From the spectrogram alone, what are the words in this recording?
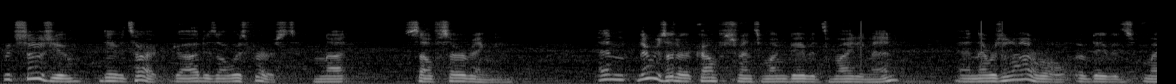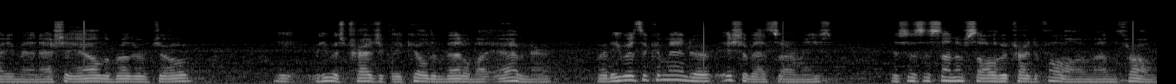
Which shows you David's heart. God is always first, not self-serving. And there was other accomplishments among David's mighty men, and there was an honor roll of David's mighty men. Ashael, the brother of Joab, he, he was tragically killed in battle by Abner, but he was the commander of Ishabeth's armies. This is the son of Saul who tried to follow him on the throne.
